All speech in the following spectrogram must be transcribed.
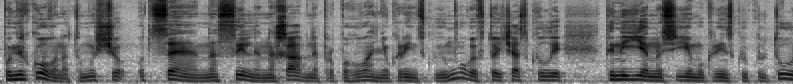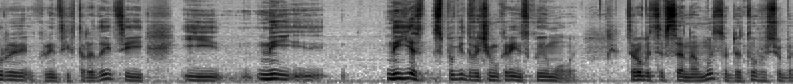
поміркована, тому що оце насильне, нахабне пропагування української мови в той час, коли ти не є носієм української культури, українських традицій і не, не є сповідувачем української мови. Це робиться все навмисно для того, щоб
